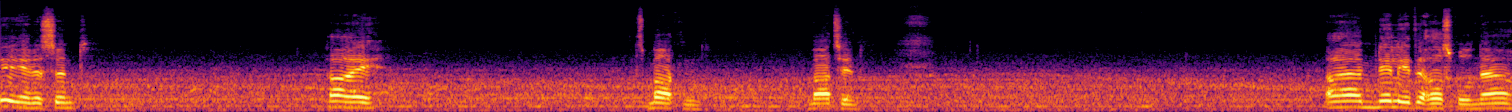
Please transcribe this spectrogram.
Dear Innocent. Hi. It's Martin. Martin. I'm nearly at the hospital now.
